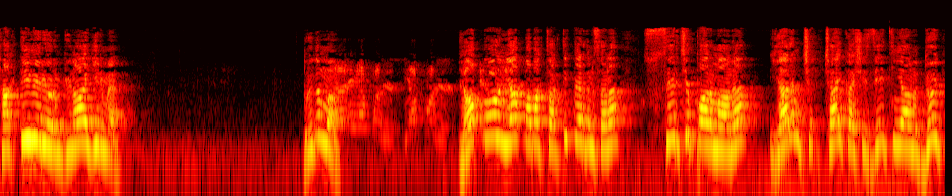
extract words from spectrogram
Taktiği veriyorum günaha girme. Duydun mu? Yani yapma diyorsun. Yapma diyorsun. Yapma oğlum yapma bak taktik verdim sana. Serçe parmağına yarım çay kaşığı zeytinyağını dök.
